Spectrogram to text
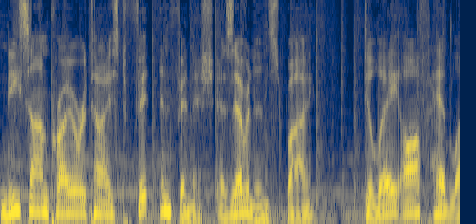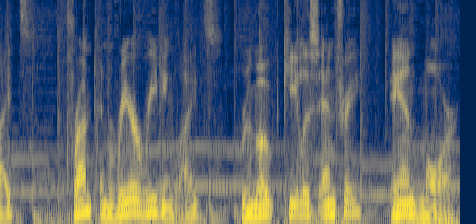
Nissan prioritized fit and finish as evidenced by delay off headlights, front and rear reading lights, remote keyless entry, and more.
